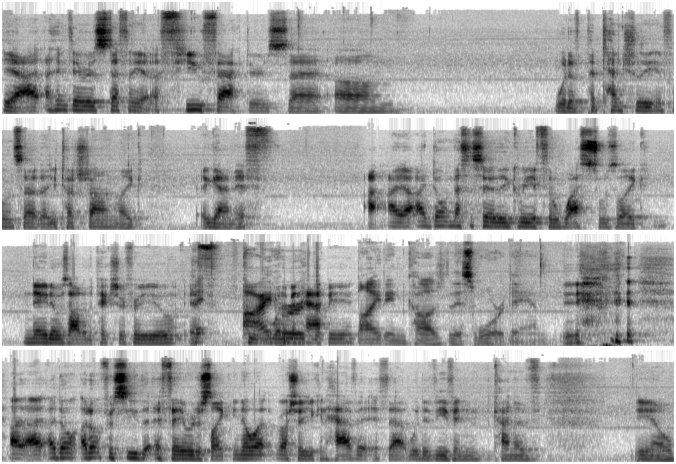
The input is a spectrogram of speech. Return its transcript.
yeah, I- I think there was definitely a few factors that um, would have potentially influenced that that you touched on. Like, again, if I, I, I don't necessarily agree if the West was like NATO's out of the picture for you. If I Putin would have been happy. Biden caused this war, Dan. I, I, don't I don't foresee that if they were just like you know what Russia you can have it if that would have even kind of you know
